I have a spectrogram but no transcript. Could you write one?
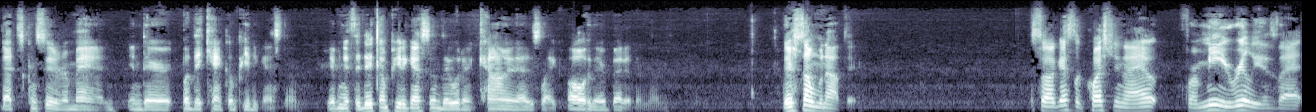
that's considered a man in there, but they can't compete against them. Even if they did compete against them, they wouldn't count it as like, oh, they're better than them. There's someone out there. So I guess the question I for me really is that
